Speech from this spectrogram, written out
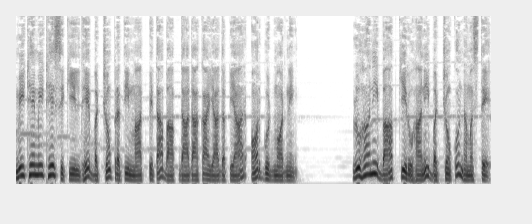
मीठे मीठे सिकीलधे बच्चों प्रति मात पिता बाप दादा का याद प्यार और गुड मॉर्निंग। रूहानी बाप की रूहानी बच्चों को नमस्ते।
